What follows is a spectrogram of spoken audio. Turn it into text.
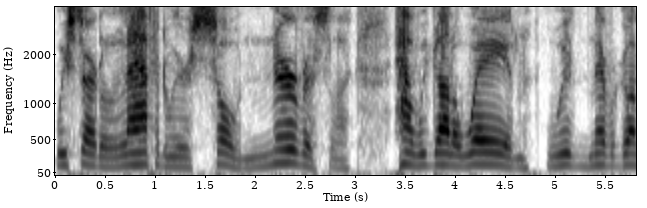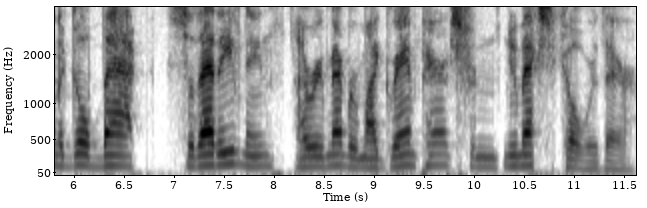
we started laughing. We were so nervous how we got away and we're never going to go back. So that evening, I remember my grandparents from New Mexico were there.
